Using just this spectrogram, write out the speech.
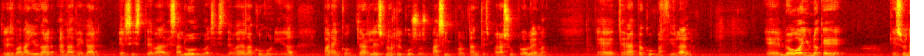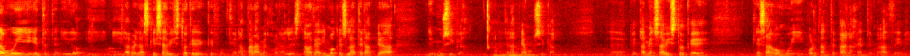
que les van a ayudar a navegar el sistema de salud o el sistema de la comunidad para encontrarles los recursos más importantes para su problema, eh, terapia ocupacional. Eh, luego hay uno que, que, suena muy entretenido y, y, la verdad es que se ha visto que, que, funciona para mejorar el estado de ánimo, que es la terapia de música, la ah. terapia musical, eh, que también se ha visto que, que es algo muy importante para la gente con Alzheimer.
